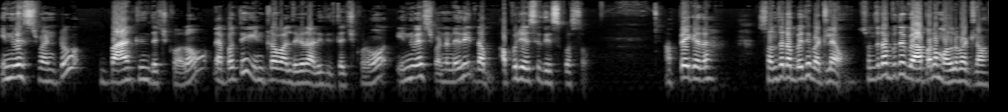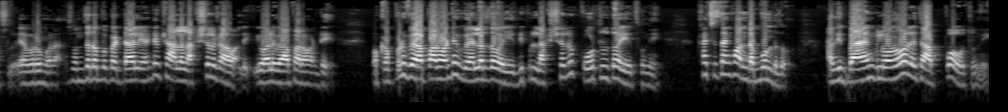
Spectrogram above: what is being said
ఇన్వెస్ట్మెంట్ బ్యాంక్ నుంచి తెచ్చుకోవడం లేకపోతే ఇంట్లో వాళ్ళ దగ్గర అడిగి తెచ్చుకోవడం ఇన్వెస్ట్మెంట్ అనేది డబ్బు అప్పు చేసి తీసుకొస్తాం. అప్పే కదా. సొంత డబ్బు అయితే పెట్టలేము సొంత డబ్బుతో వ్యాపారం మొదలు పెట్టలేము అసలు ఎవరు కూడా. సొంత డబ్బు పెట్టాలి అంటే చాలా లక్షలు కావాలి ఇవాళ వ్యాపారం అంటే. ఒకప్పుడు వ్యాపారం అంటే వేలతో అయ్యేది. ఇప్పుడు లక్షలు కోట్లతో అవుతుంది. ఖచ్చితంగా మన డబ్బు ఉండదు. అది బ్యాంక్లోనో లేదా అప్పు అవుతుంది.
